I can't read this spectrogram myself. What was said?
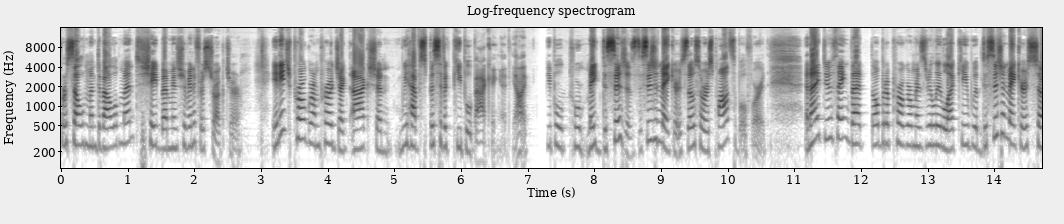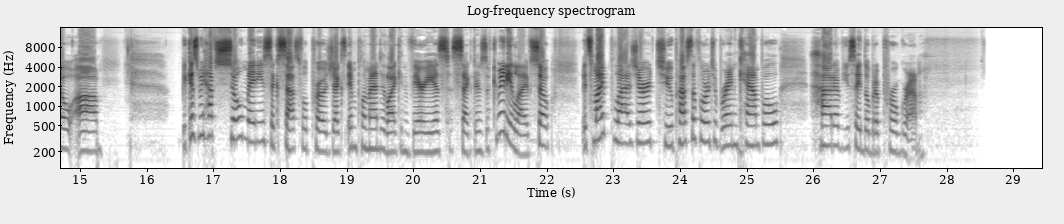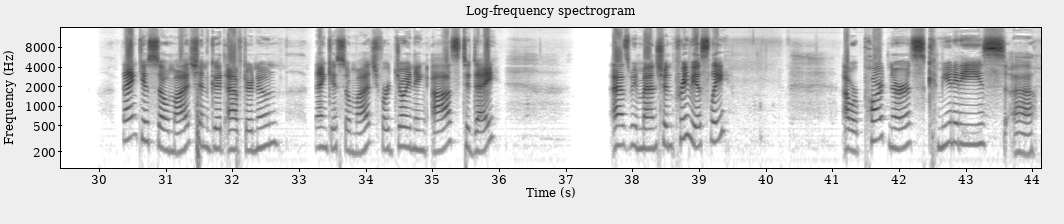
for settlement development shaped by Ministry of Infrastructure. In each program project action, we have specific people backing it. You know, like people who make decisions, decision makers, those who are responsible for it. And I do think that Dobra program is really lucky with decision makers. So uh, because we have so many successful projects implemented like in various sectors of community life. So it's my pleasure to pass the floor to Brian Campbell, head of USAID Dobra program. Thank you so much and good afternoon. Thank you so much for joining us today. As we mentioned previously, our partners, communities, uh,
